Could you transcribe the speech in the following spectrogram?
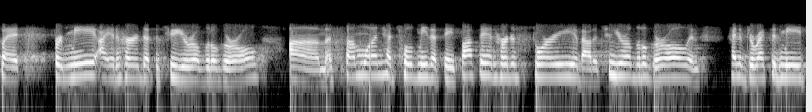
but for me, I had heard that the two-year-old little girl um, someone had told me that they thought they had heard a story about a two-year-old little girl and kind of directed me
